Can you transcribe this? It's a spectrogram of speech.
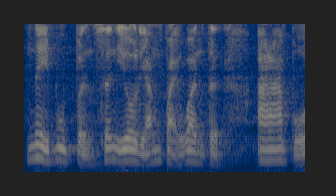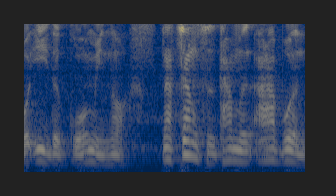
内部本身也有两百万的阿拉伯裔的国民哦，那这样子他们阿拉伯人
